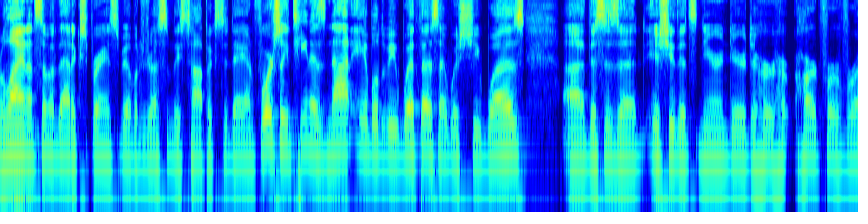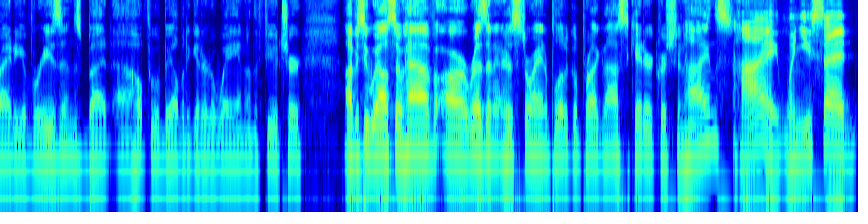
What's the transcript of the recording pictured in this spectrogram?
relying on some of that experience to be able to address some of these topics today. Unfortunately, Tina is not able to be with us. I wish she was. Uh, this is an issue that's near and dear to her heart for a variety of reasons, but uh, hopefully we'll be able to get her to weigh in on the future. Obviously, we also have our resident historian and political prognosticator, Christian Hines. Hi. When you said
